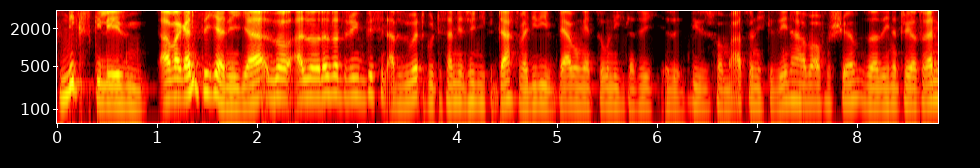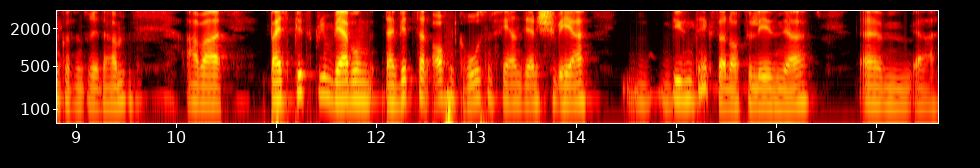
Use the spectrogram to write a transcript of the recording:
nix gelesen. Aber ganz sicher nicht, ja. So, also das war natürlich ein bisschen absurd. Gut, das haben die natürlich nicht bedacht, weil die die Werbung jetzt so nicht, natürlich, also dieses Format so nicht gesehen haben auf dem Schirm, sondern sich natürlich aufs Rennen konzentriert haben. Aber bei Splitscreen-Werbung, da wird's dann auch mit großen Fernsehern schwer, diesen Text dann noch zu lesen, ja. Ähm, ja,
